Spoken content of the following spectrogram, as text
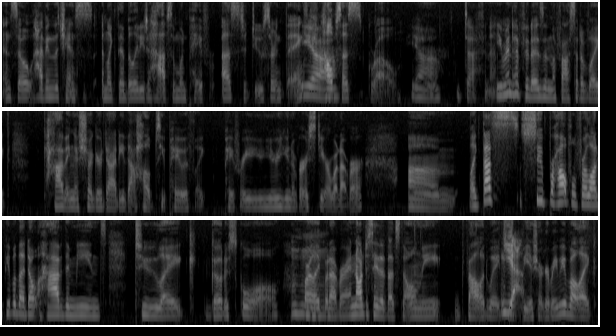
and so having the chances and like the ability to have someone pay for us to do certain things Yeah. helps us grow Yeah. definitely. Even if it is in the facet of like having a sugar daddy that helps you pay with like pay for your, your university or whatever. Um, like that's super helpful for a lot of people that don't have the means to like go to school or like Mhm. whatever. And not to say that that's the only valid way to Yeah. be a sugar baby, but like,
